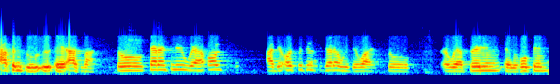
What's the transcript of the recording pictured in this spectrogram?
happened to uh, asthma. So currently we are all at the hospital together with the wife. So uh, we are praying and hoping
